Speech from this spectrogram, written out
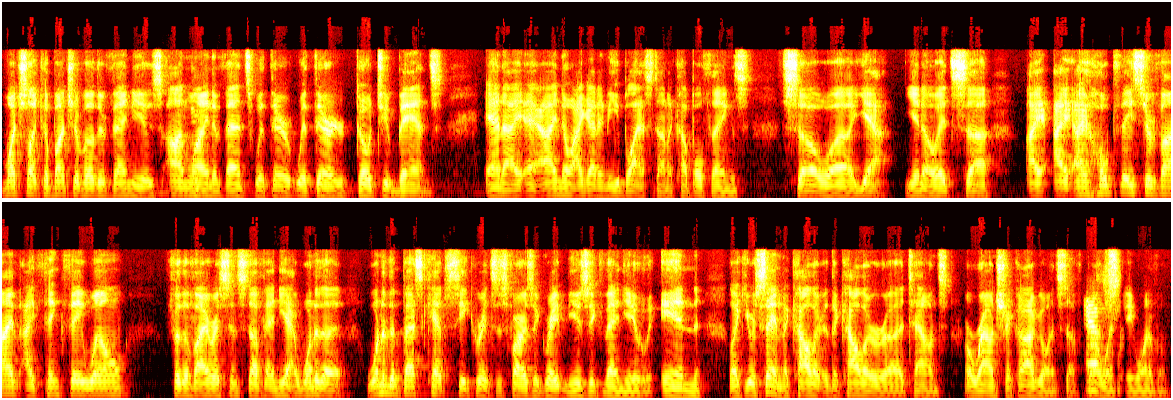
much like a bunch of other venues online events with their with their go to bands, and I I know I got an e blast on a couple things. So uh, yeah, you know it's uh, I, I I hope they survive. I think they will for the virus and stuff. And yeah, one of the one of the best kept secrets as far as a great music venue in like you were saying the collar the collar uh, towns around Chicago and stuff. Absolutely. being one of them.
